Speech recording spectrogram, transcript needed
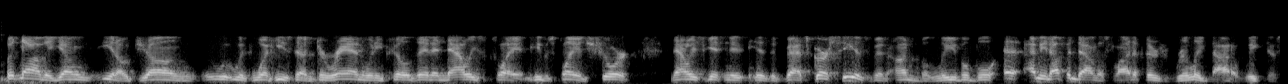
but now the young, you know, Jung with what he's done. Duran when he fills in, and now he's playing. He was playing short. Now he's getting his bats. Garcia's been unbelievable. I mean, up and down this lineup, there's really not a weakness.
